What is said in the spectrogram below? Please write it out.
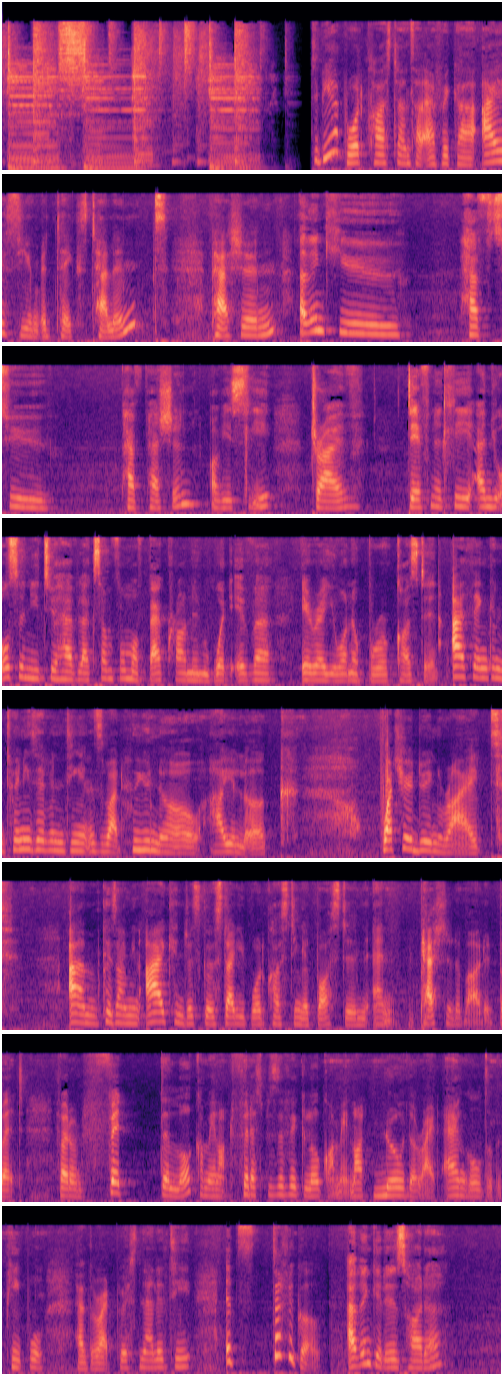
To be a broadcaster in South Africa, I assume it takes talent, passion. I think you have to have passion, obviously, drive, definitely, and you also need to have like some form of background in whatever area you want to broadcast in. I think in 2017 it's about who you know, how you look, what you're doing right. Um, because I mean, I can just go study broadcasting at Boston and be passionate about it, but if I don't fit the look, I may not fit a specific look, I may not know the right angle to the people, have the right personality. It's difficult. I think it is harder.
